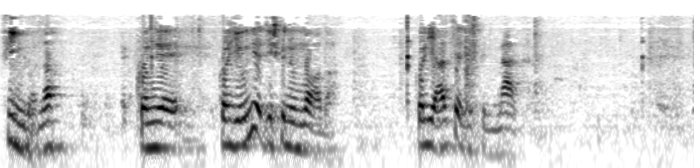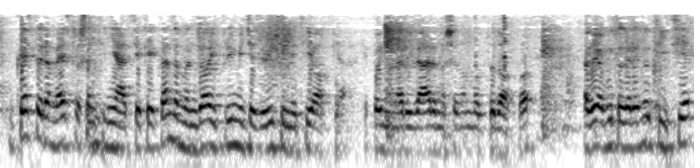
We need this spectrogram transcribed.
fingo, no? Con gli, con gli uni agisco in un modo, con gli altri agisco in un altro. Questo era Maestro Sant'Ignazio che quando mandò i primi gesuiti in Etiopia, che poi non arrivarono se non molto dopo, aveva avuto delle notizie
